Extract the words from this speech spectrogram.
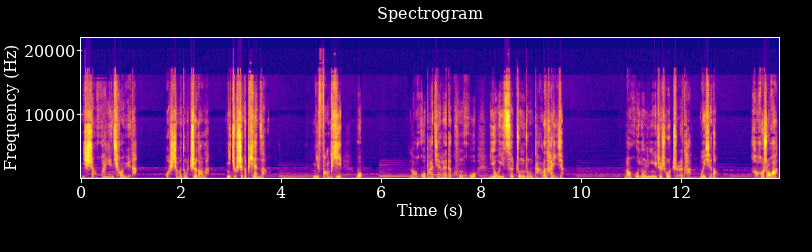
你少花言巧语的，我什么都知道了。你就是个骗子。你放屁！我……”老胡把捡来的空壶又一次重重打了他一下。老胡用另一只手指着他，威胁道：“好好说话。”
